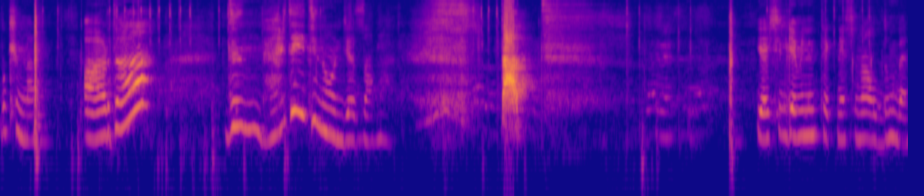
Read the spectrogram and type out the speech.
Bu kim lan? Arda? Dün neredeydin onca zaman? Tat! Yeşil geminin teknesini aldım ben.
